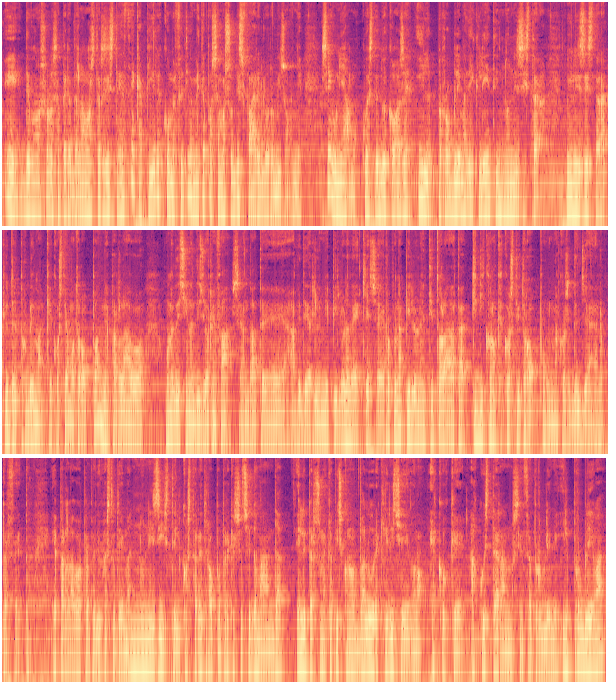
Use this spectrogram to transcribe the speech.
e devono solo sapere della nostra esistenza e capire come effettivamente possiamo soddisfare i loro bisogni. Se uniamo queste due cose il problema dei clienti non esisterà. Non esisterà più del problema che costiamo troppo, ne parlavo una decina di giorni fa, se andate a vedere le mie pillole vecchie c'è proprio una pillola intitolata Ti dicono che costi troppo, una cosa del genere, perfetto. E parlavo proprio di questo tema, non esiste il costare troppo perché se c'è domanda e le persone capiscono il valore che ricevono, ecco che acquisteranno senza problemi. Il problema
